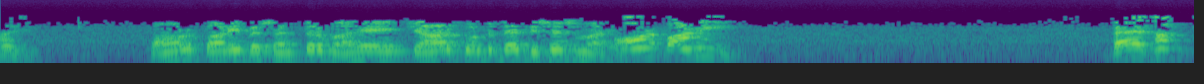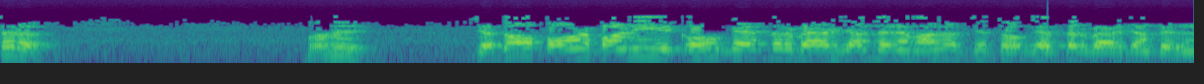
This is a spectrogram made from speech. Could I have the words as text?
ਹਾਂਜੀ। ਪੌਣ ਪਾਣੀ ਬਸੰਤਰ ਮਾਹੇ ਚਾਰ ਕੁੰਟ ਦੇ ਦਿਸੇ ਸਮਾਹੇ। ਕੌਣ ਪਾਣੀ ਬੈਸੰਤਰ ਮਾਹੇ। ਜਦੋਂ ਪੌਣ ਪਾਣੀ ਇੱਕ ਹੋ ਕੇ ਅੰਦਰ ਬੈਠ ਜਾਂਦੇ ਨੇ ਮਾਨਸ ਚਿੱਤ ਹੋ ਕੇ ਅੰਦਰ ਬੈਠ ਜਾਂਦੇ ਨੇ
